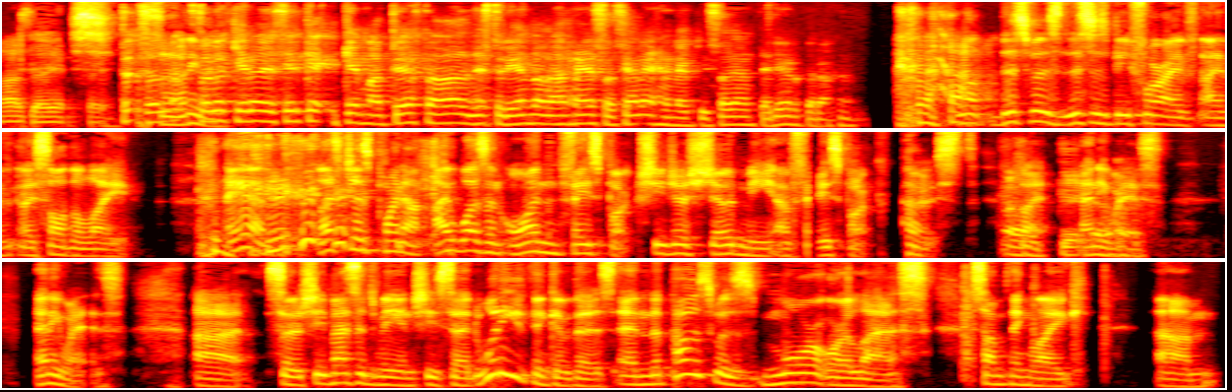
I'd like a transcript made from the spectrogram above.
Oh, está bien, está bien. Solo, so anyway. solo, quiero decir que, que Mateo estaba destruyendo las redes sociales en el episodio anterior, pero. well, this was this is before I've, I've I saw the light. And let's just point out, I wasn't on Facebook. She just showed me a Facebook post. But Okay. anyways, anyways, uh, so she messaged me and she said, "What do you think of this?" And the post was more or less something like um,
